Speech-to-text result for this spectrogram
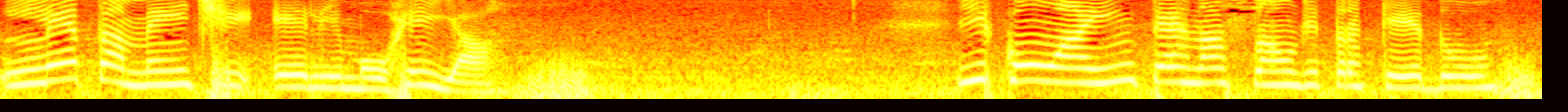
Lentamente ele morria. E com a internação de Tranquedo,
